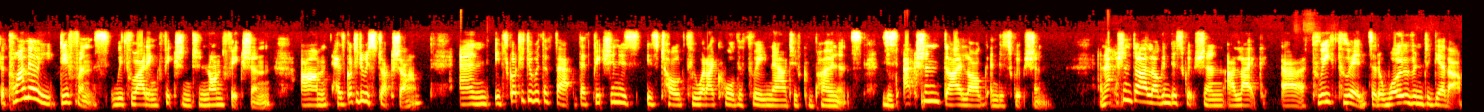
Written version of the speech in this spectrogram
The primary difference with writing fiction to nonfiction um, has got to do with structure, and it's got to do with the fact that fiction is is told through what I call the three narrative components. This is action, dialogue, and description. And action, dialogue, and description are like uh, three threads that are woven together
